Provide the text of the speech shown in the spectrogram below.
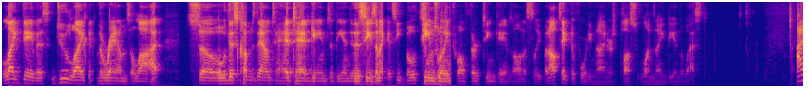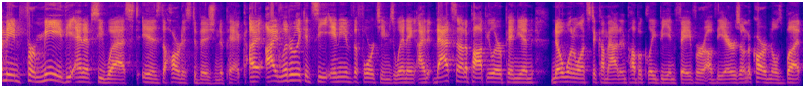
like Davis, do like the Rams a lot. So this comes down to head to head games at the end of the season. I can see both teams winning 12 13 games, honestly, but I'll take the 49ers plus 190 in the West. I mean, for me, the NFC West is the hardest division to pick. I, I literally could see any of the four teams winning. I, that's not a popular opinion. No one wants to come out and publicly be in favor of the Arizona Cardinals, but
